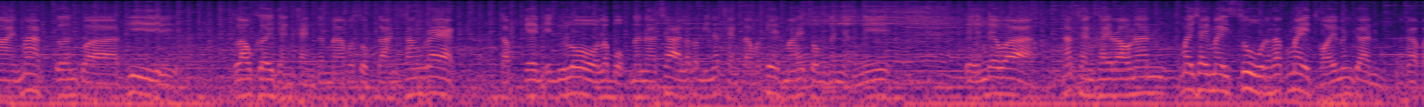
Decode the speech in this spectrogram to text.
มายมากเกินกว่าที่เราเคยแข่งแข่งกันมาประสบการณ์ครั้งแรก กับเกม Enduro ระบบนานาชาติ แล้วก็มีนักแข่งต่างประเทศมาให้ชมกันอย่างนี้ จะเห็นได้ว่านักแข่งไทยเรานั้นไม่ใช่ไม่สู้นะครับ ไม่ถอยเหมือนกันนะครับ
